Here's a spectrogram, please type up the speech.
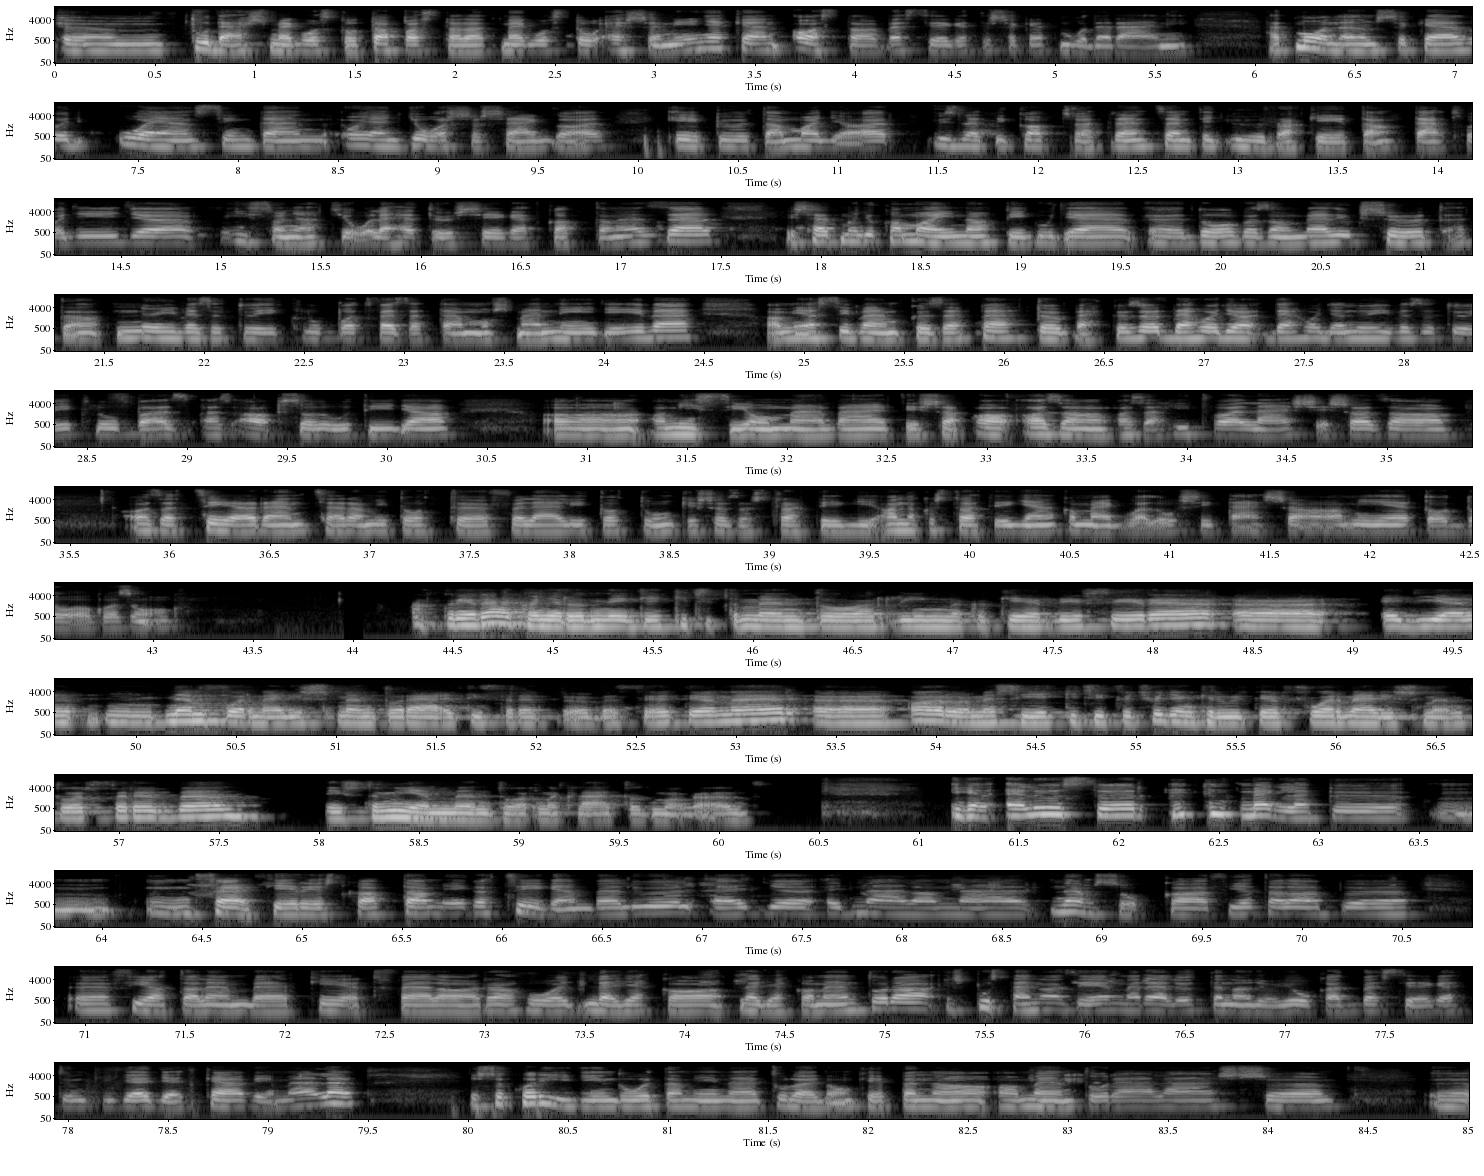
tudásmegosztó, tapasztalatmegosztó eseményeken asztalbeszélgetéseket moderálni. Hát mondanom se kell, hogy olyan szinten, olyan gyorsasággal épült a magyar üzleti kapcsolatrendszer, mint egy űrrakéta. Tehát, hogy így iszonyat jó lehetőséget kaptam ezzel, és hát mondjuk a mai napig ugye dolgozom velük, sőt, hát a női vezetői klubot vezetem most már négy éve, ami a szívem közepe többek között, de hogy a, de hogy a női vezetői klub az, az abszolút így a, a, a missziómmá vált, és a, a, az, a, az a hitvallás, és az a, az a célrendszer, amit ott fölállítottunk, és az a stratégia, annak a stratégiának a megvalósítása, amiért ott dolgozunk. Akkor én rákanyarodnék egy kicsit a mentoringnak a kérdésére. Egy ilyen nem formális mentorálti szerepről beszéltél már. Arról mesélj egy kicsit, hogy hogyan kerültél formális mentor szerepbe, és te milyen mentornak látod magad? Igen, először meglepő mm, felkérést kaptam még a cégen belül egy, egy nálamnál nem sokkal fiatalabb fiatalember kért fel arra, hogy legyek a, legyek a mentora, és pusztán azért, mert előtte nagyon jókat beszélgettünk így egy-egy kávé mellett, és akkor így indultam én el tulajdonképpen a, a mentorálás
